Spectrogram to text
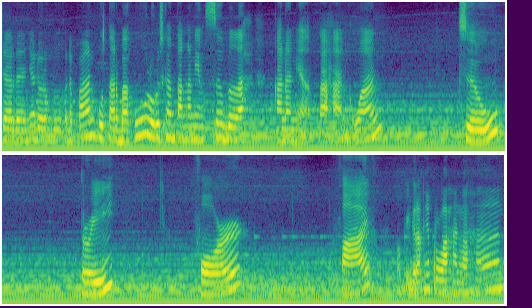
dadanya dorong dulu ke depan putar bahu luruskan tangan yang sebelah kanannya. Tahan. One two three four five. Oke geraknya perlahan-lahan.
